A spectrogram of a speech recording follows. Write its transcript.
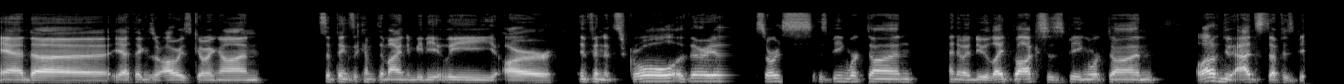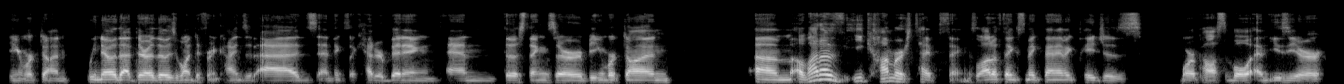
and uh, yeah, things are always going on. Some things that come to mind immediately are infinite scroll of various sorts is being worked on. I know a new Lightbox is being worked on. A lot of new ad stuff is being worked on. We know that there are those who want different kinds of ads and things like header bidding, and those things are being worked on. Um, a lot of e-commerce type things, a lot of things to make dynamic pages more possible and easier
